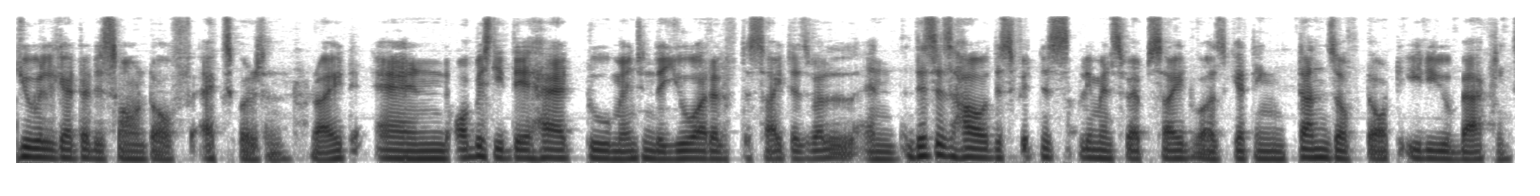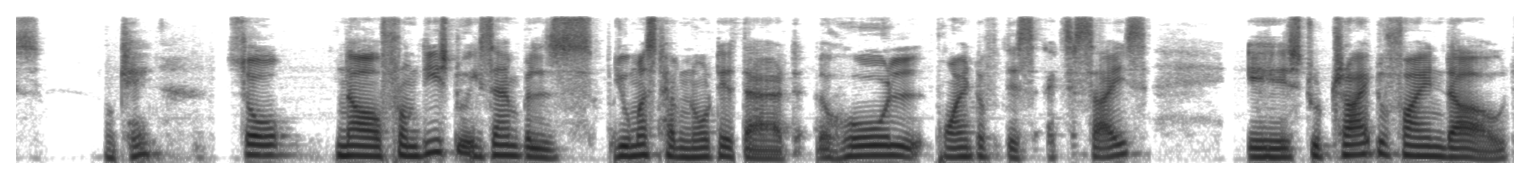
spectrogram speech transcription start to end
you will get a discount of X percent, right? And obviously, they had to mention the URL of the site as well. And this is how this fitness supplements website was getting tons of dot .edu backlinks. Okay, so now from these two examples, you must have noticed that the whole point of this exercise is to try to find out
